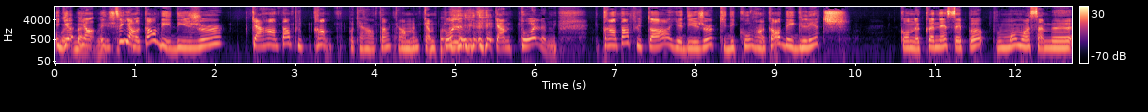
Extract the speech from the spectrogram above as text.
il Ouais, a- oui, tu sais, il y a encore des, des jeux 40 ans plus 30 pas 40 ans quand même calme-toi là, mais- calme-toi là, mais 30 ans plus tard il y a des jeux qui découvrent encore des glitches qu'on ne connaissait pas pour moi moi ça me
